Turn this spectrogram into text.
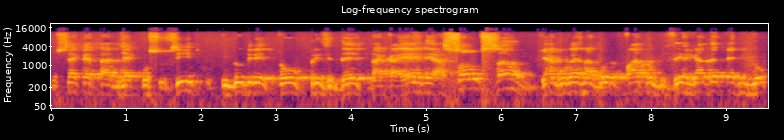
do secretário de Recursos Hídricos e do diretor-presidente da CAERN a solução que a governadora Fátima Bezerra já determinou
